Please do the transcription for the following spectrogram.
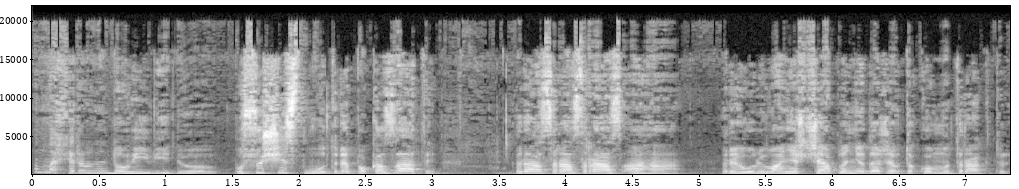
А нахер не довгі відео. По существу треба показати. Раз, раз, раз, ага. Регулювання щеплення навіть в такому тракторі.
